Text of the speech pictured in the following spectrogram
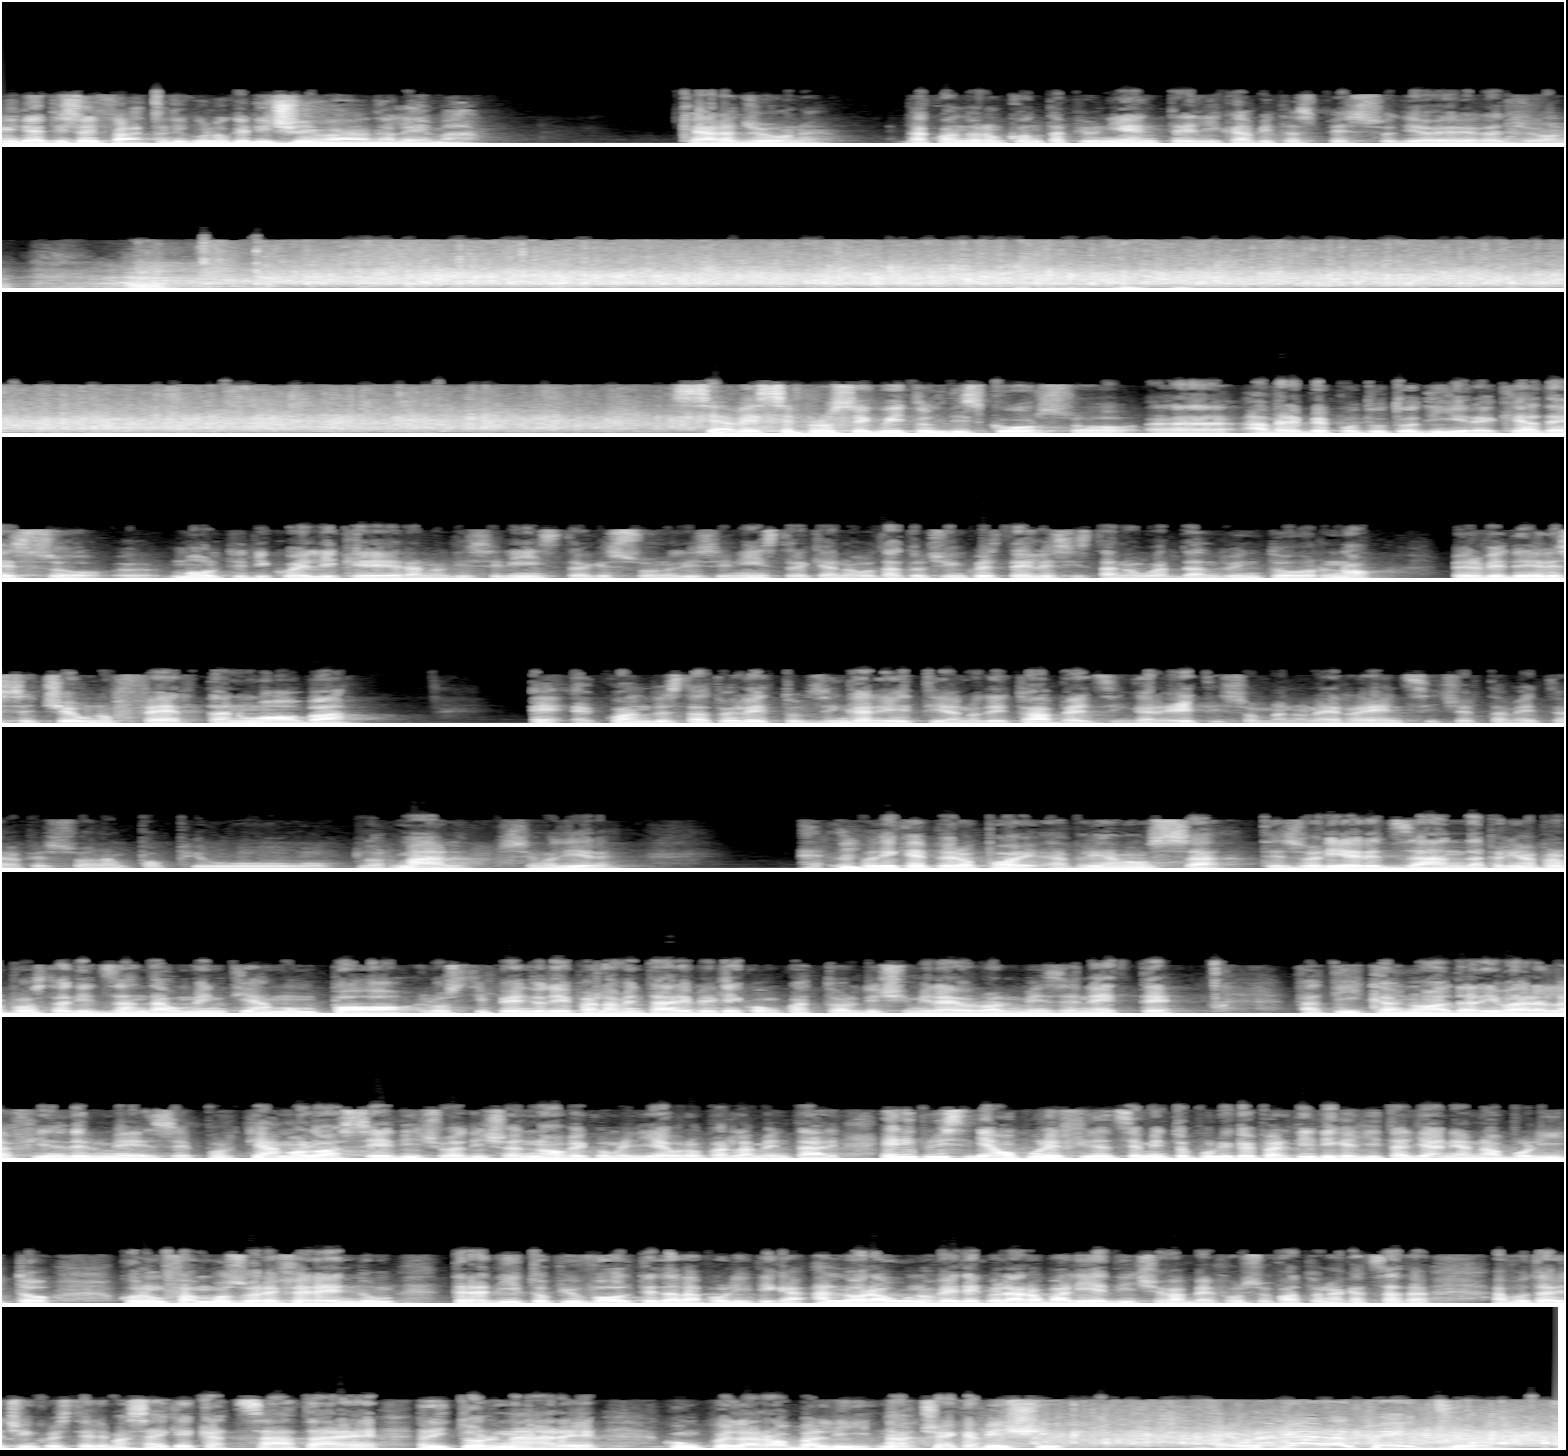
Che idea ti sei fatta di quello che diceva D'Alema? Che ha ragione. Da quando non conta più niente gli capita spesso di avere ragione. Eh... Se avesse proseguito il discorso eh, avrebbe potuto dire che adesso eh, molti di quelli che erano di sinistra, che sono di sinistra e che hanno votato 5 Stelle si stanno guardando intorno per vedere se c'è un'offerta nuova. E eh, quando è stato eletto Zingaretti hanno detto, ah beh Zingaretti insomma non è Renzi, certamente è una persona un po' più normale, possiamo dire. Eh, dopodiché però poi a prima mossa tesoriere Zanda, prima proposta di Zanda aumentiamo un po' lo stipendio dei parlamentari perché con 14 mila euro al mese nette faticano ad arrivare alla fine del mese, portiamolo a 16 o a 19 come gli europarlamentari e ripristiniamo pure il finanziamento pubblico ai partiti che gli italiani hanno abolito con un famoso referendum tradito più volte dalla politica. Allora uno vede quella roba lì e dice vabbè forse ho fatto una cazzata a votare 5 Stelle, ma sai che cazzata è ritornare con quella roba lì? No, cioè capisci? È una gara al peggio.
